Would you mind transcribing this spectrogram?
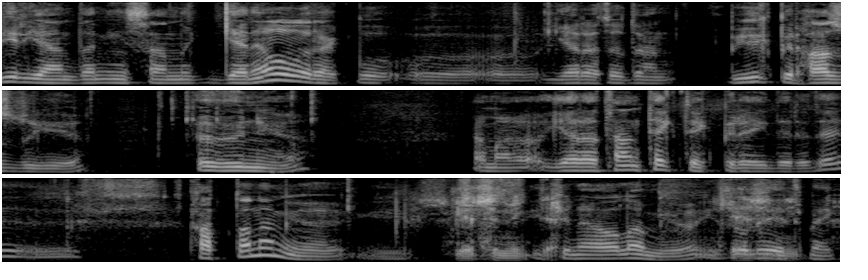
Bir yandan insanlık genel olarak bu yaratıdan büyük bir haz duyuyor, övünüyor. Ama yaratan tek tek bireyleri de katlanamıyor. Kesinlikle. İçine alamıyor, izole Kesinlikle. etmek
